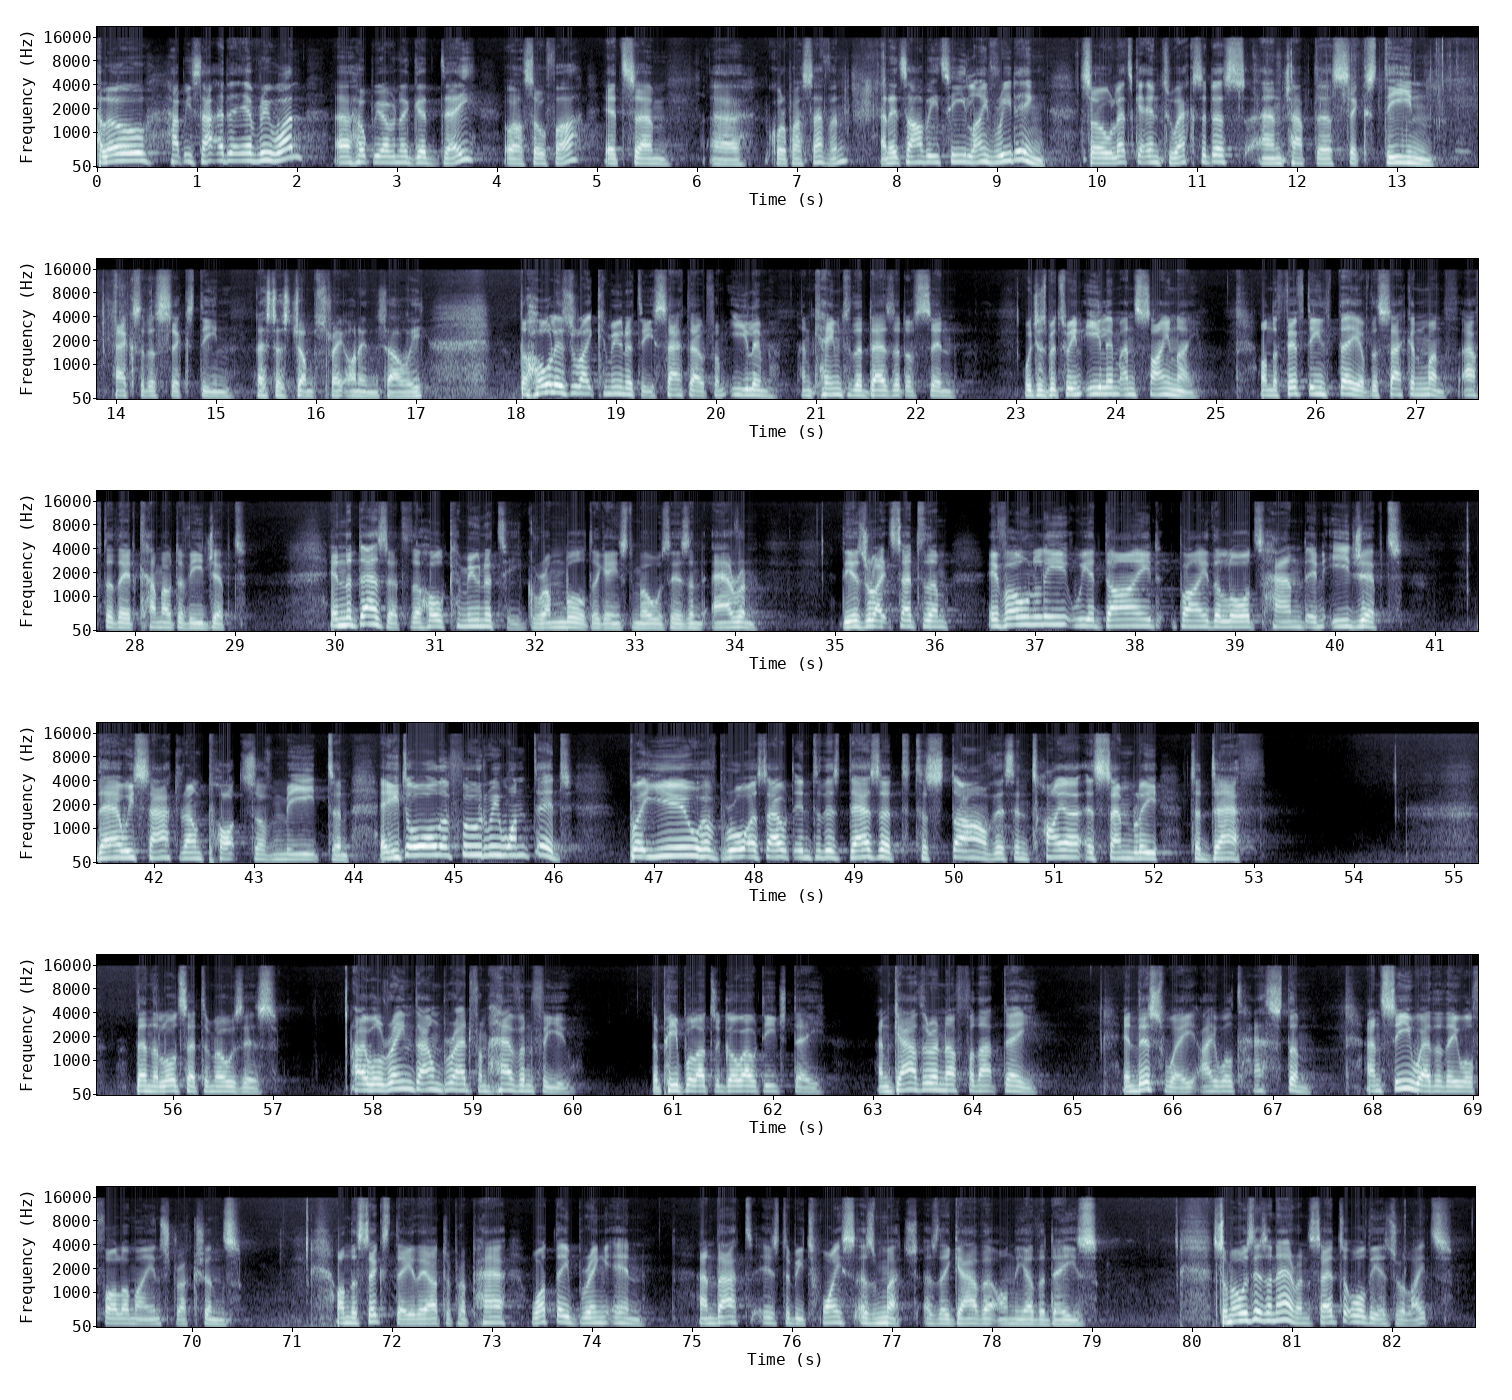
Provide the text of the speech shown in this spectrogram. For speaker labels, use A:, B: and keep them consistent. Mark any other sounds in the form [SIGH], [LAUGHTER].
A: Hello, happy Saturday, everyone. Uh, hope you're having a good day. Well, so far, it's um, uh, quarter past seven, and it's RBT live reading. So let's get into Exodus and chapter 16. Exodus 16. Let's just jump straight on in, shall we? The whole Israelite community set out from Elim and came to the desert of Sin, which is between Elim and Sinai, on the 15th day of the second month after they had come out of Egypt. In the desert, the whole community grumbled against Moses and Aaron. The Israelites said to them, If only we had died by the Lord's hand in Egypt. There we sat round pots of meat and ate all the food we wanted. But you have brought us out into this desert to starve this entire assembly to death. Then the Lord said to Moses, I will rain down bread from heaven for you. The people are to go out each day and gather enough for that day. In this way, I will test them and see whether they will follow my instructions. On the sixth day, they are to prepare what they bring in, and that is to be twice as much as they gather on the other days. So Moses and Aaron said to all the Israelites,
